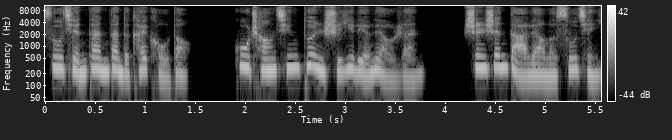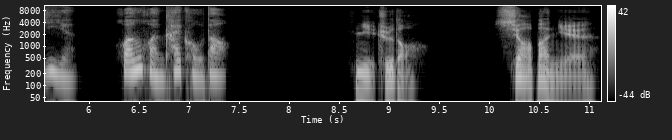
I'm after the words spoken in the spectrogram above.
苏浅淡淡的开口道，顾长青顿时一脸了然，深深打量了苏浅一眼，缓缓开口道：“你知道，下半年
